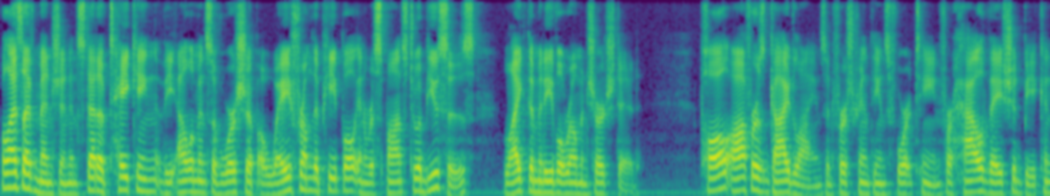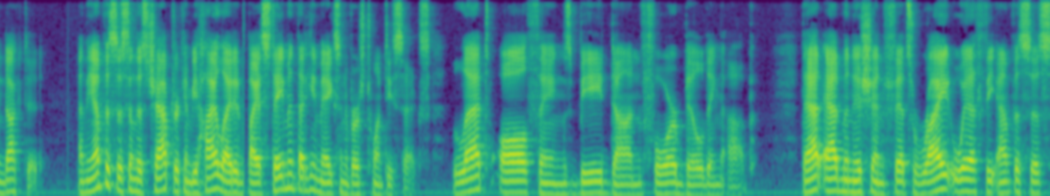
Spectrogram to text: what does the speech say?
Well, as I've mentioned, instead of taking the elements of worship away from the people in response to abuses, like the medieval Roman Church did, Paul offers guidelines in 1 Corinthians 14 for how they should be conducted. And the emphasis in this chapter can be highlighted by a statement that he makes in verse 26 Let all things be done for building up. That admonition fits right with the emphasis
